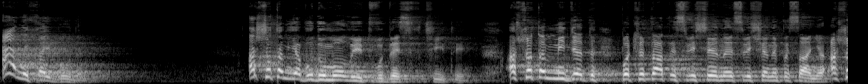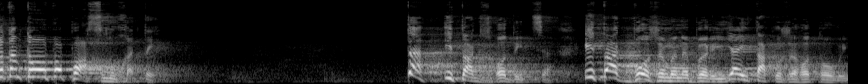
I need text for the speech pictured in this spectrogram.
А нехай буде. А що там я буду молитву десь вчити? А що там дід почитати священне, священне писання? А що там того попа слухати? Та і так згодиться. І так, Боже, мене бери, я і так уже готовий.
